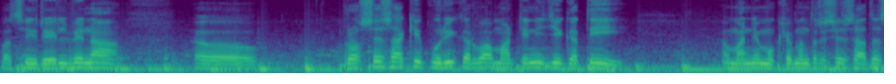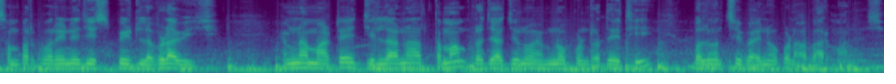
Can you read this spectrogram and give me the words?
પછી રેલવેના પ્રોસેસ આખી પૂરી કરવા માટેની જે ગતિ માન્ય મુખ્યમંત્રીશ્રી સાથે સંપર્ક કરીને જે સ્પીડ લવડાવી છે, એમના માટે જિલ્લાના તમામ પ્રજાજનો એમનો પણ હૃદયથી બલવંતસિંહભાઈનો પણ આભાર માને છે.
